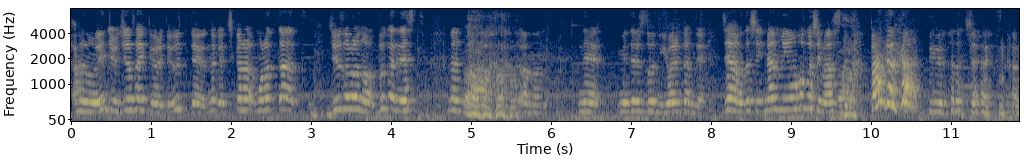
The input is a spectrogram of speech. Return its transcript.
あのエンジン打ちなさいって言われて打ってなんか力もらった10ドローの部下ですなんか あのねメンデルスゾーンに言われたんでじゃあ私難民を保護しますってバカかっていう話じゃないですか。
